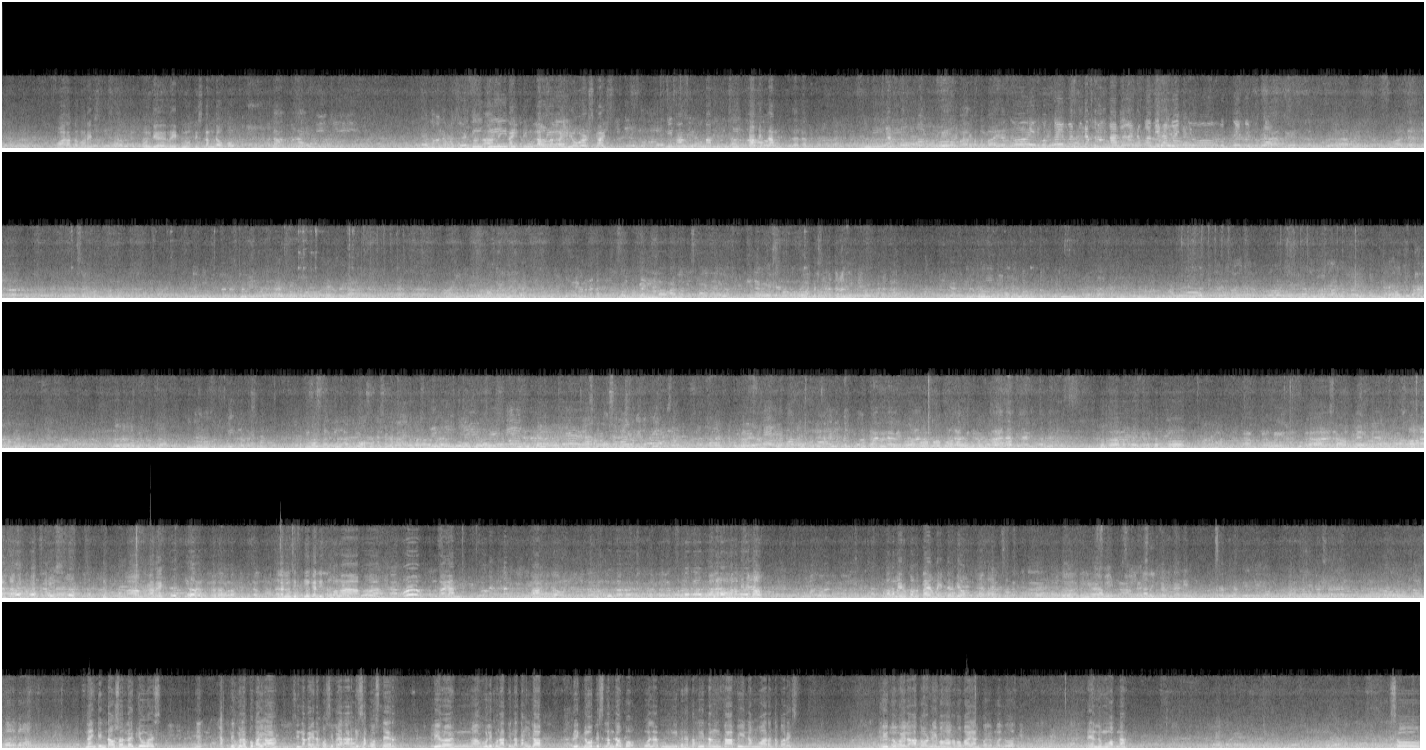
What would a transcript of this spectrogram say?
warrant of arrest. Kundi read notice lang daw po. Sa ating 19,000 live viewers, guys. Hindi namin po marinig dito. Kapit lang. Hoy, huwag kayo manulak ng kami, ano kamerangan nyo. Huwag kayo manulak. Ah, Talagang dikdikan dito mga kabayan. Ah. Wala akong mga bibitaw. Baka mayroon pa tayong may interview. $19,000 live viewers. Eh, Update ko lang po kayo ah. Sinakay na po si Per Ardi sa coaster. Pero yung ah, huli po natin natanggap, read notice lang daw po. Wala pong ipinapakitang copy ng warrant of arrest. Dito kay la attorney mga kababayan. Ayan, lumuwag na. So,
